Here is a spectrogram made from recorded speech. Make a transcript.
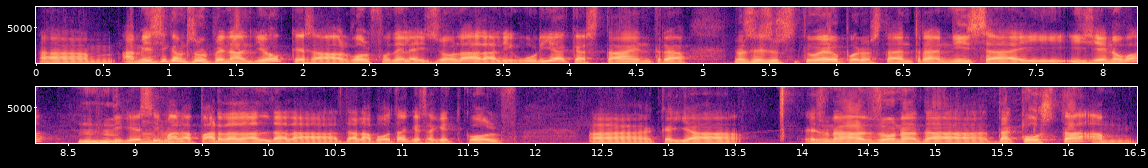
um, a mi sí que em sorprèn el lloc, que és el Golfo de la Isola, a la Ligúria, que està entre, no sé si us situeu, però està entre Nissa i, i Gènova, mm -hmm. diguéssim, uh -huh. a la part de dalt de la, de la bota, que és aquest golf uh, que hi ha... És una zona de, de costa amb,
